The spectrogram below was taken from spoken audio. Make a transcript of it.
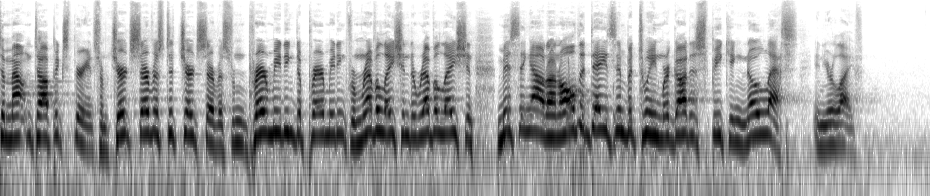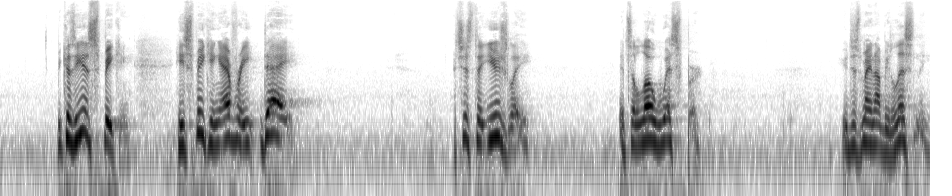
to mountaintop experience, from church service to church service, from prayer meeting to prayer meeting, from revelation to revelation, missing out on all the days in between where God is speaking no less in your life because he is speaking. He's speaking every day. It's just that usually it's a low whisper. You just may not be listening.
